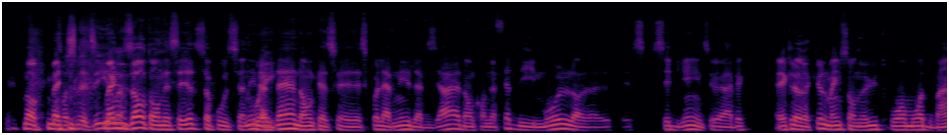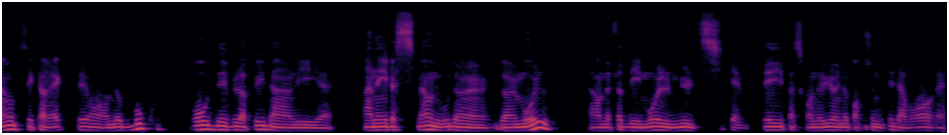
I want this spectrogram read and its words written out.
Donc, On même, va se le dire. même hein. nous autres, on essayait de se positionner Oui. là-dedans. Donc, c'est quoi l'avenir de la visière? Donc, on a fait des moules. euh, c'est- bien. tu sais, Avec, avec le recul, même si on a eu trois mois de vente, c'est correct. tu sais, On a beaucoup trop développé dans les, euh, en investissement au niveau d'un d'un moule. On a fait des moules multi-cavités parce qu'on a eu une opportunité d'avoir euh,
